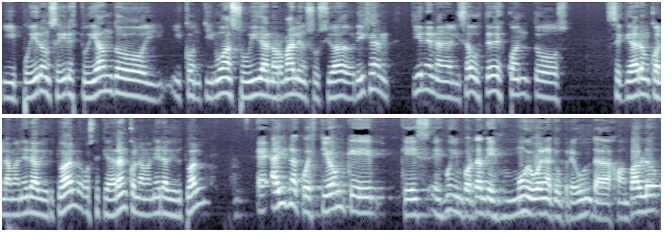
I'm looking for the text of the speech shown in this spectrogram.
y pudieron seguir estudiando y, y continúa su vida normal en su ciudad de origen. ¿Tienen analizado ustedes cuántos se quedaron con la manera virtual o se quedarán con la manera virtual? Eh, hay una cuestión que, es, muy importante y es muy buena tu pregunta, Juan Pablo,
